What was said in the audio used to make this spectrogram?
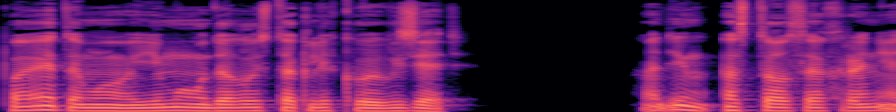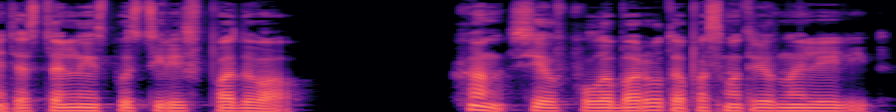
Поэтому ему удалось так легко их взять. Один остался охранять, остальные спустились в подвал. Хан сел в полоборота, посмотрел на Лилит.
